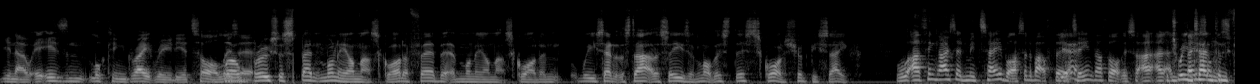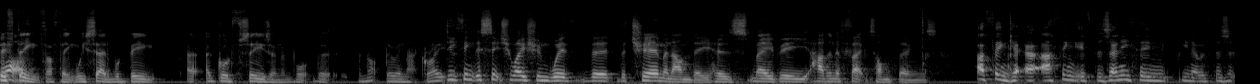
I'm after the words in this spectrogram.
you know, it isn't looking great, really at all, well, is it? Well, Bruce has spent money on that squad, a fair bit of money on that squad, and we said at the start of the season, look, this this squad should be safe. Well, I think I said mid-table. I said about Yeah. 13th. I thought this. And, and Between 10th and squad, 15th, I think we said would be a, a good season, and but they're, they're not doing that great. Do you think the situation with the the chairman Andy has maybe had an effect on things? I think I I think if there's anything, you know, if there's a,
